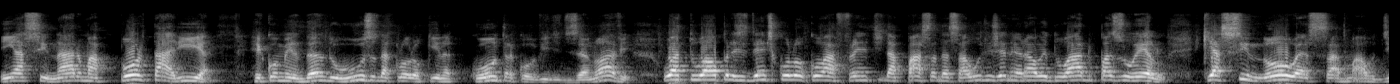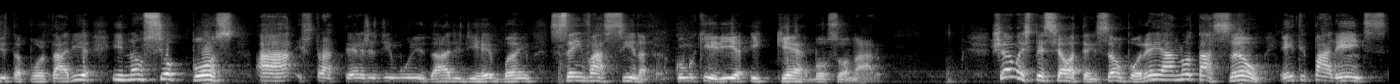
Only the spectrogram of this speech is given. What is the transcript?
em assinar uma portaria recomendando o uso da cloroquina contra a Covid-19, o atual presidente colocou à frente da pasta da saúde o general Eduardo Pazuello, que assinou essa maldita portaria e não se opôs à estratégia de imunidade de rebanho sem vacina, como queria e quer Bolsonaro. Chama especial atenção, porém, a anotação entre parênteses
